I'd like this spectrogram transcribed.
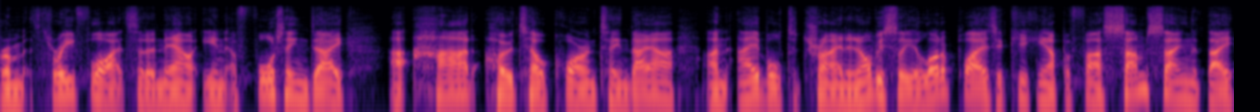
from three flights that are now in a 14 day uh, hard hotel quarantine. They are unable to train. And obviously, a lot of players are kicking up a fuss, some saying that they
